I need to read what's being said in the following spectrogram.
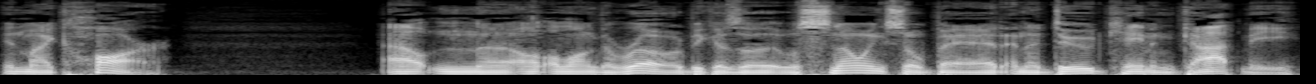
in my car out in uh, along the road because uh, it was snowing so bad, and a dude came and got me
